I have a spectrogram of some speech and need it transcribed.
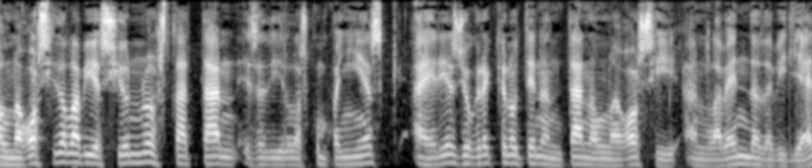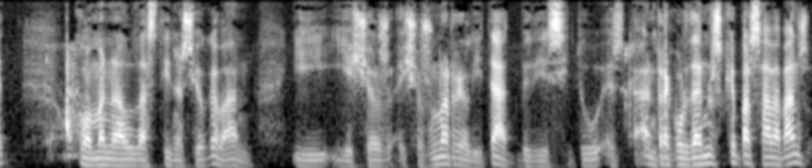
el negoci de l'aviació no està tant... És a dir, les companyies aèries jo crec que no tenen tant el negoci en la venda de bitllet com en la destinació que van. I, i això, és, això és una realitat. Vull dir, si tu... És, en recordem-nos què passava abans,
